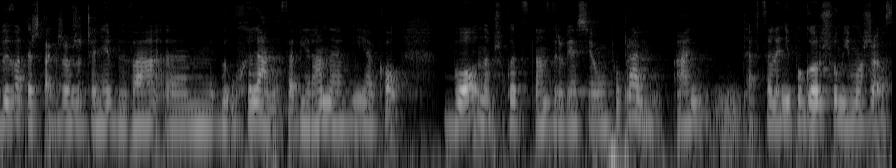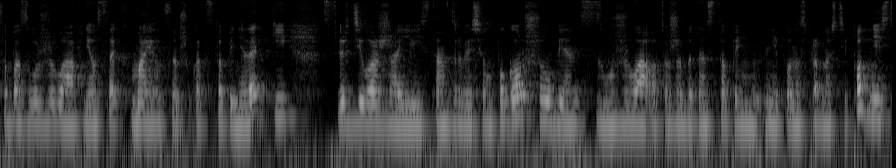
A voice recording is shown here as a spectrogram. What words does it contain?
Bywa też tak, że orzeczenie bywa jakby uchylane, zabierane niejako bo na przykład stan zdrowia się poprawił, a, a wcale nie pogorszył, mimo że osoba złożyła wniosek mając na przykład stopień lekki, stwierdziła, że jej stan zdrowia się pogorszył, więc złożyła o to, żeby ten stopień niepełnosprawności podnieść,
